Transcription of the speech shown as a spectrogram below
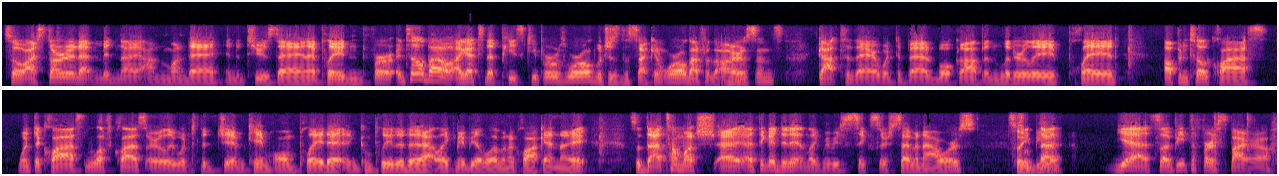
So I started at midnight on Monday into Tuesday, and I played for until about I got to the Peacekeepers world, which is the second world after the Mhm. Artisans. Got to there, went to bed, woke up, and literally played up until class. Went to class, left class early, went to the gym, came home, played it, and completed it at like maybe eleven o'clock at night. So that's how much I, I think I did it in like maybe six or seven hours. So, you beat that, it. Yeah, so I beat the first Spyro.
